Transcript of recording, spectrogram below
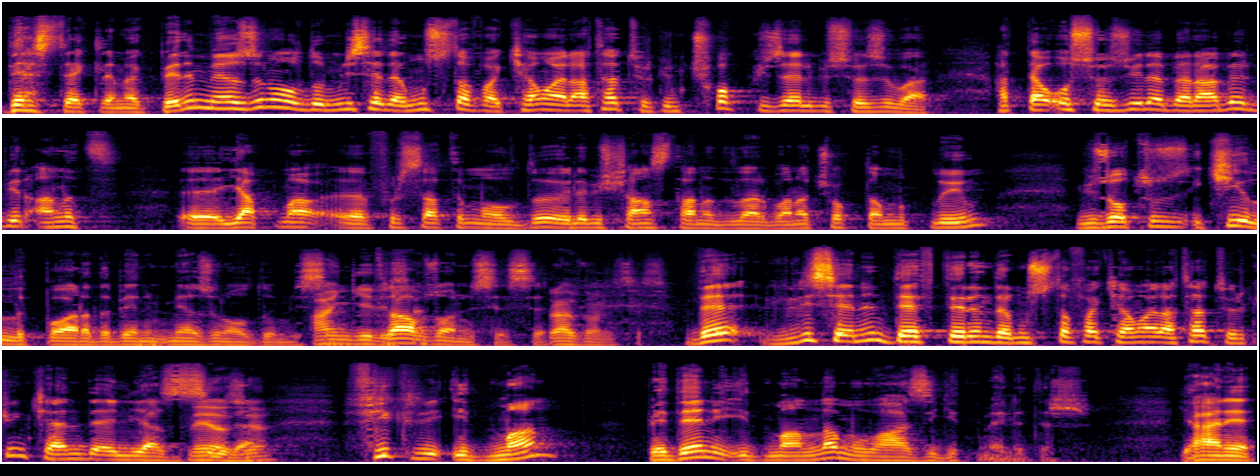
desteklemek. Benim mezun olduğum lisede Mustafa Kemal Atatürk'ün çok güzel bir sözü var. Hatta o sözüyle beraber bir anıt e, yapma e, fırsatım oldu. Öyle bir şans tanıdılar bana. Çok da mutluyum. 132 yıllık bu arada benim mezun olduğum lise. Hangi lise? Trabzon Lisesi. Trabzon Lisesi. Ve lisenin defterinde Mustafa Kemal Atatürk'ün kendi el Ne yazısıyla yazıyor? fikri idman bedeni idmanla muvazi gitmelidir. Yani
